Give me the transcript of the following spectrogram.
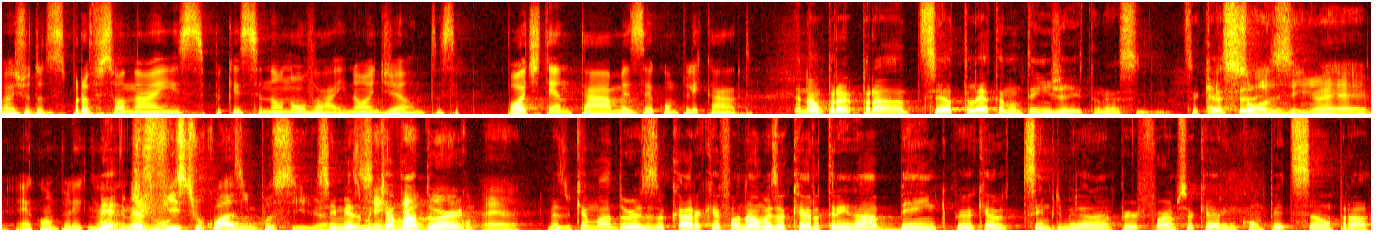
a ajuda dos profissionais, porque senão não vai, não adianta. Você pode tentar, mas é complicado. É, não, para ser atleta não tem jeito, né? Você quer é, ser sozinho é É complicado. Me- mesmo- difícil, quase impossível. Sim, mesmo que ter algum- amador. É, Mesmo que amador, às vezes o cara quer falar, não, mas eu quero treinar bem, porque eu quero sempre melhorar minha performance, eu quero ir em competição para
